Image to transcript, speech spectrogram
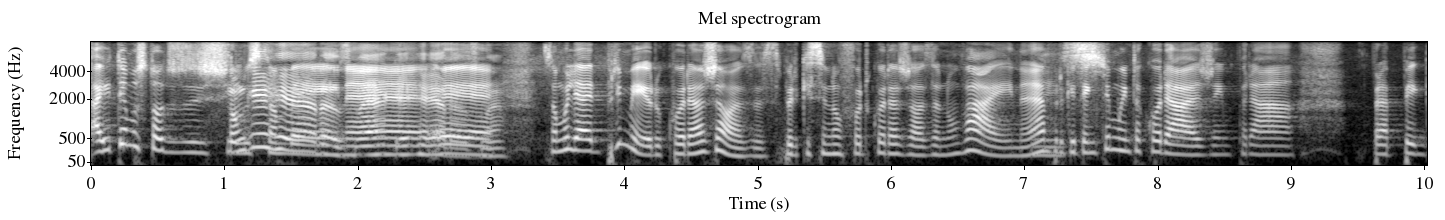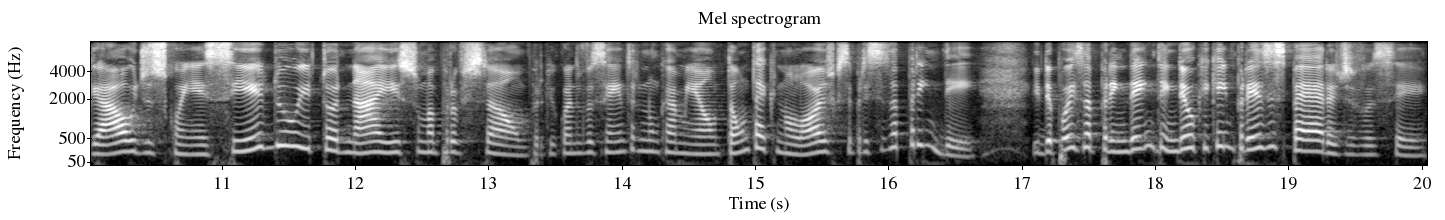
Aí temos todos os estilos são guerreiras, também, né? né? Guerreiras, é, né? São mulheres, primeiro, corajosas, porque se não for corajosa, não vai, né? Isso. Porque tem que ter muita coragem para para pegar o desconhecido e tornar isso uma profissão, porque quando você entra num caminhão tão tecnológico, você precisa aprender e depois aprender a entender o que a empresa espera de você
